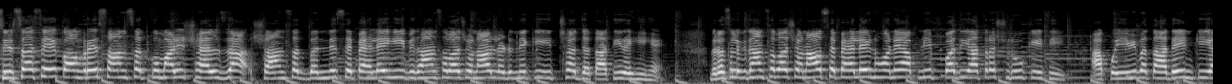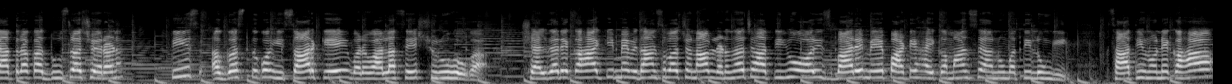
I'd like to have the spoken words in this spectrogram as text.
सिरसा से कांग्रेस सांसद कुमारी शैलजा सांसद बनने से पहले ही विधानसभा चुनाव लड़ने की इच्छा जताती रही हैं। दरअसल विधानसभा चुनाव से पहले इन्होंने अपनी पद यात्रा शुरू की थी। आपको ये भी बता दें, इनकी यात्रा का दूसरा चरण 30 अगस्त को हिसार के बरवाला से शुरू होगा। शैलजा ने कहा कि मैं विधानसभा चुनाव लड़ना चाहती हूँ और इस बारे में पार्टी हाईकमान से अनुमति लूँगी। साथ ही उन्होंने कहा,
